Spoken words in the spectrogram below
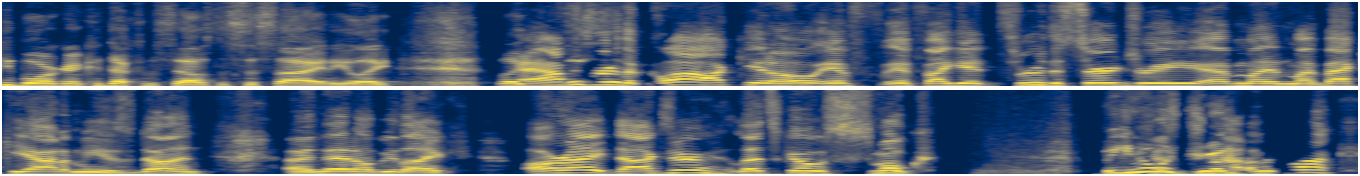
people are going to conduct themselves in society. Like, like after is- the clock, you know, if if I get through the surgery, and my my bacchiotomy is done, and then I'll be like, all right, doctor, let's go smoke. But you know what drug on the clock?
